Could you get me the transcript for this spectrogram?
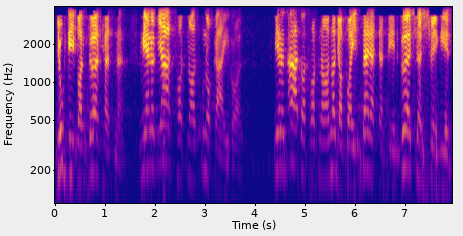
nyugdíjban tölthetne. Mielőtt játszhatna az unokáival. Mielőtt átadhatna a nagyapai szeretetét, bölcsességét,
